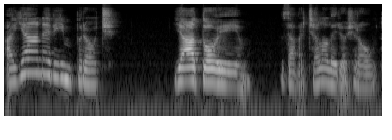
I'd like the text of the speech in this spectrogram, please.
a já nevím proč. Já to vím, zavrčel lidožrout.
